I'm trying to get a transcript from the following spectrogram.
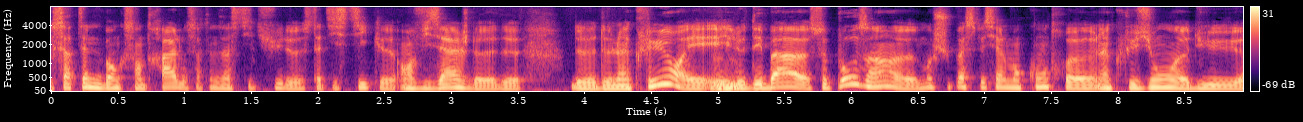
certaines banques centrales ou certains instituts de statistiques envisagent de, de, de, de l'inclure et, et, mhm. le débat euh, se pose. Hein. Euh, moi, je suis pas spécialement contre euh, l'inclusion du,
